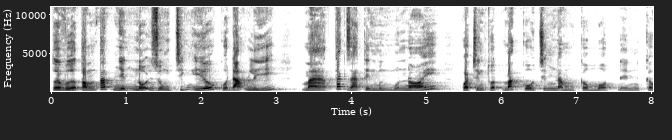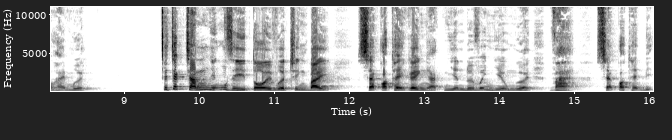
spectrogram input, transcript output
tôi vừa tóm tắt những nội dung chính yếu của đạo lý mà tác giả tin mừng muốn nói qua trình thuật Marco chương 5 câu 1 đến câu 20. Thế chắc chắn những gì tôi vừa trình bày sẽ có thể gây ngạc nhiên đối với nhiều người và sẽ có thể bị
